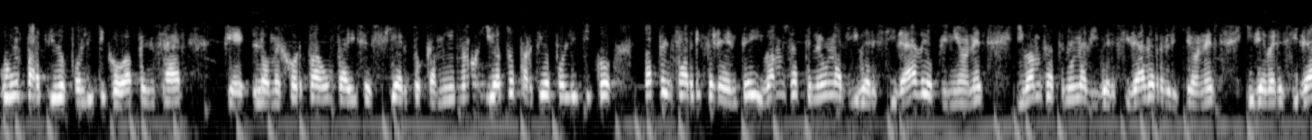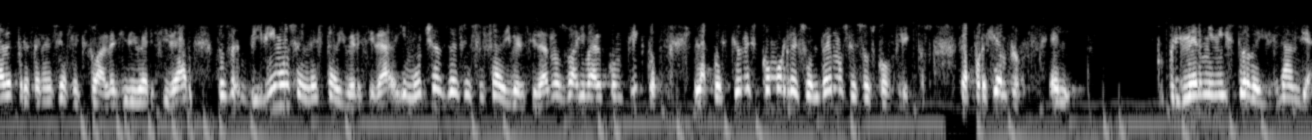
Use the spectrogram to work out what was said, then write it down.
un partido político va a pensar que lo mejor para un país es cierto camino y otro partido político va a pensar diferente y vamos a tener una diversidad de opiniones y vamos a tener una diversidad de religiones y diversidad de preferencias sexuales y diversidad. Entonces vivimos en esta diversidad y muchas veces esa diversidad nos va a llevar al conflicto. La cuestión es cómo resolvemos esos conflictos. O sea, por ejemplo, el primer ministro de Islandia,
